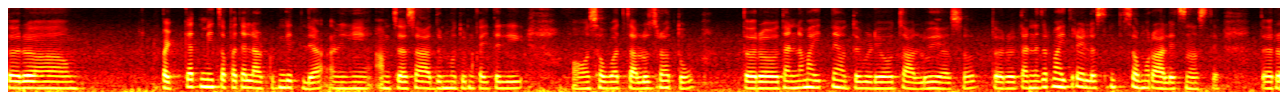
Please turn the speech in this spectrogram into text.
तर पटक्यात मी चपात्या लाटून घेतल्या आणि आमचं असं अधूनमधून काहीतरी संवाद चालूच राहतो. तर त्यांना माहीत नाही होतं व्हिडिओ चालू आहे असं. तर त्यांना जर माहीत राहिलं असतं ते समोर आलेच नसते. तर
